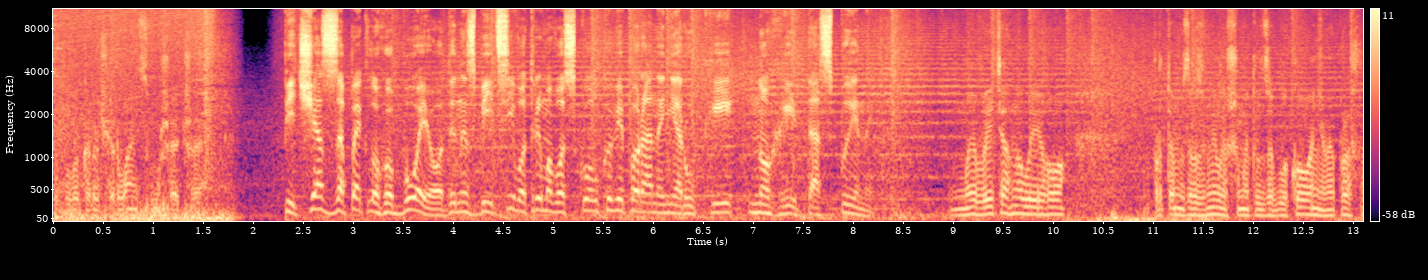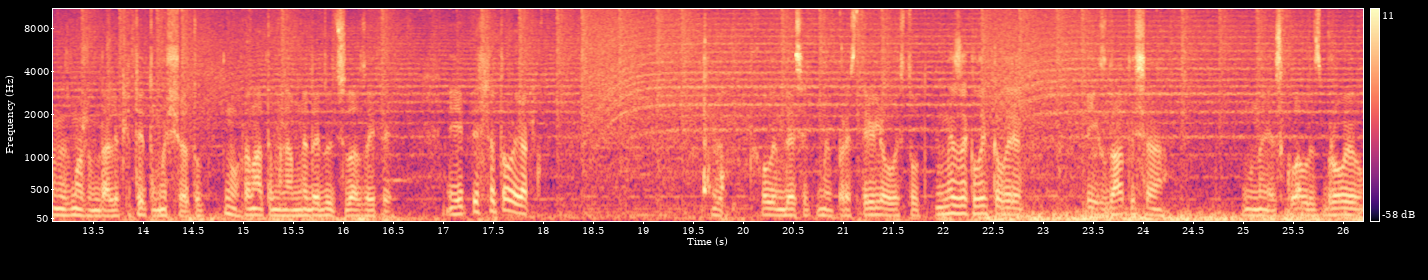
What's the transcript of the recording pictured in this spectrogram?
Це було, коротше, рвань сумасшедшая. Під час запеклого бою один із бійців отримав осколкові поранення руки, ноги та спини. Ми витягнули його, проте ми зрозуміли, що ми тут заблоковані, ми просто не зможемо далі піти, тому що тут ну, гранатами нам не дадуть сюди зайти. І після того, як хвилин 10 ми перестрілювались тут, ми закликали їх здатися, вони склали зброю.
